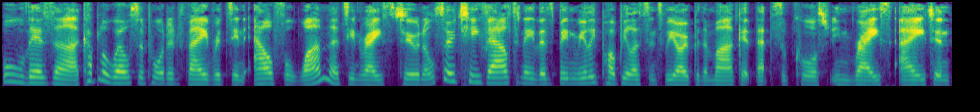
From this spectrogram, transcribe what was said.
Oh, there's a couple of well supported favourites in Alpha One, that's in race two, and also Chief Altony, that's been really popular since we opened the market. That's, of course, in race eight. And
